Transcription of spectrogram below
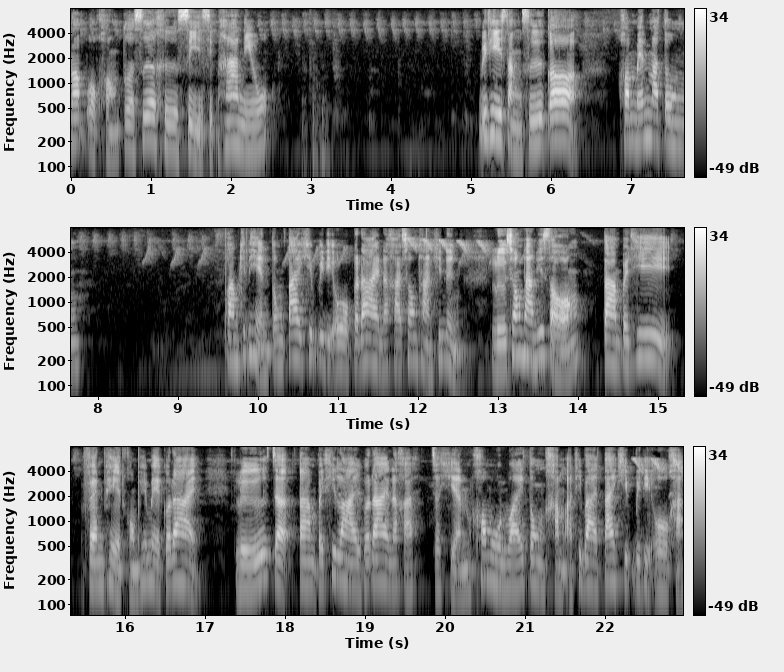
รอบอกของตัวเสื้อคือสี่สิบห้านิ้ว วิธีสั่งซื้อก็คอมเมนต์มาตรง ความคิดเห็นตรงใต้คลิปวิดีโอก็ได้นะคะ ช่องทางที่หนึ่งหรือช่องทางที่สองตามไปที่แฟนเพจของพี่เมย์ก็ได้ หรือจะตามไปที่ไลน์ก็ได้นะคะ จะเขียนข้อมูลไว้ตรงคำอธิบายใต้คลิปวิดีโอค่ะ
